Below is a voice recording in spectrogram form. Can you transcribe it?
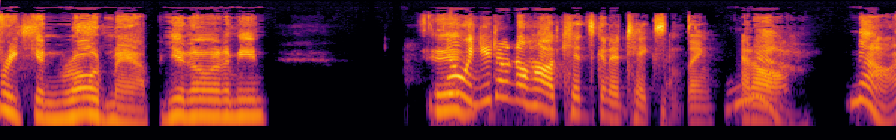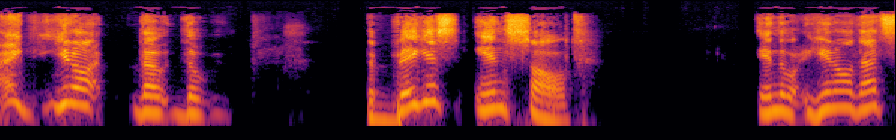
freaking roadmap. You know what I mean? No, It- and you don't know how a kid's gonna take something at no, all. No, I. You know the the the biggest insult in the you know that's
